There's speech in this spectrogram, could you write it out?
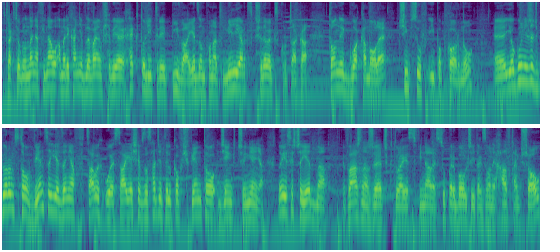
W trakcie oglądania finału Amerykanie wlewają w siebie hektolitry piwa, jedzą ponad miliard skrzydełek z kurczaka, tony guacamole, chipsów i popcornu. E, I ogólnie rzecz biorąc, to więcej jedzenia w całych USA je się w zasadzie tylko w święto dziękczynienia. No i jest jeszcze jedna ważna rzecz, która jest w finale Super Bowl, czyli tak zwany halftime show.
